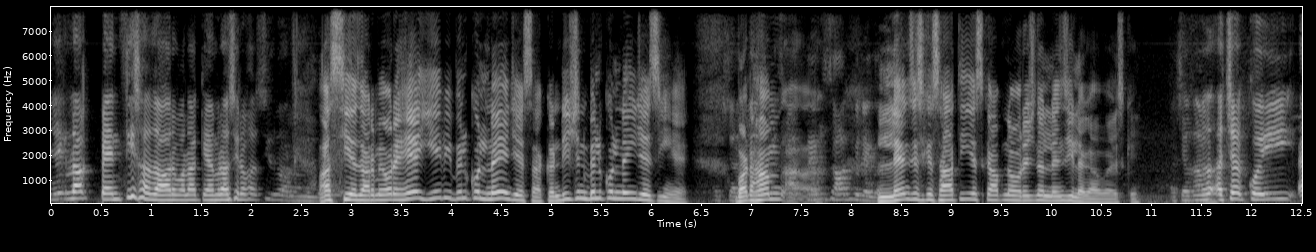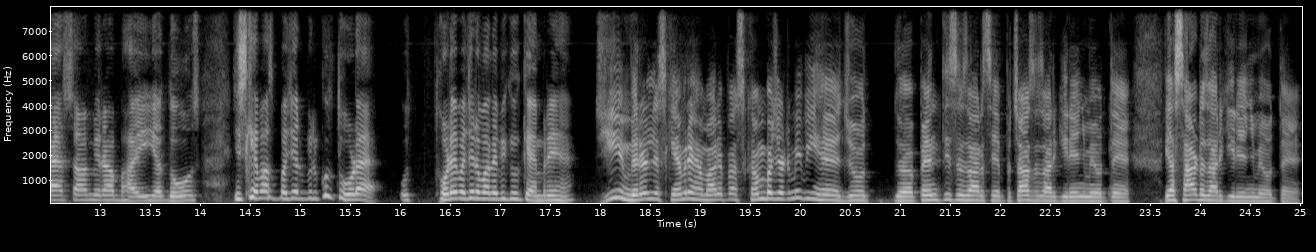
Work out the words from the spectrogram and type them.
एक लाख पैंतीस हज़ार वाला कैमरा सिर्फ़ अस्सी हज़ार अस्सी हज़ार में। और है ये भी बिल्कुल नए जैसा कंडीशन बिल्कुल नई जैसी है। अच्छा, बट हम साथ में साथ मिलेगा। लेंस इसके साथ ही इसका अपना ओरिजिनल लेंस ही लगा हुआ है इसके। अच्छा अच्छा कोई ऐसा मेरा भाई या दोस्त जिसके पास बजट बिल्कुल थोड़ा है उस थोड़े बजट वाले भी कोई कैमरे हैं? जी मिररलेस कैमरे हमारे पास कम बजट में भी हैं जो पैंतीस हज़ार से पचास हज़ार की रेंज में होते हैं या साठ हज़ार की रेंज में होते हैं।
